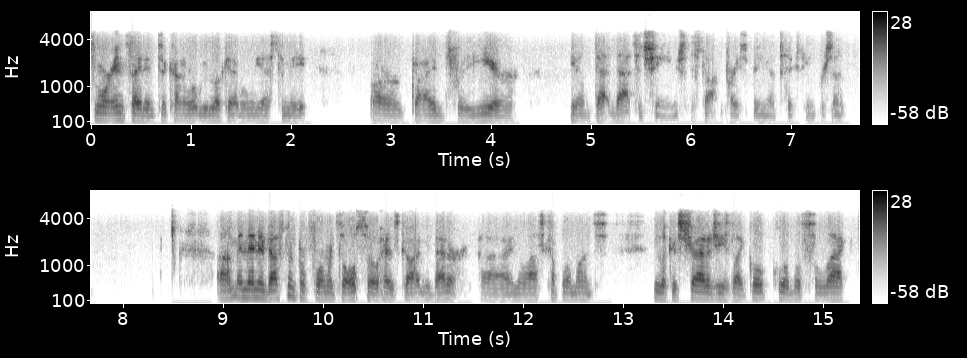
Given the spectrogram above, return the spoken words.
some more insight into kind of what we look at when we estimate our guides for the year, you know, that that's a change, the stock price being up 16%. Um, and then investment performance also has gotten better in the last couple of months. You look at strategies like Global Select,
